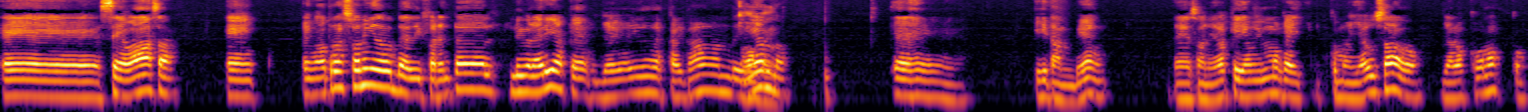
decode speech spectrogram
eh, se basa en, en otros sonidos de diferentes librerías que yo he ido descargando y viendo. Eh, y también eh, sonidos que yo mismo, que como ya he usado, ya los conozco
